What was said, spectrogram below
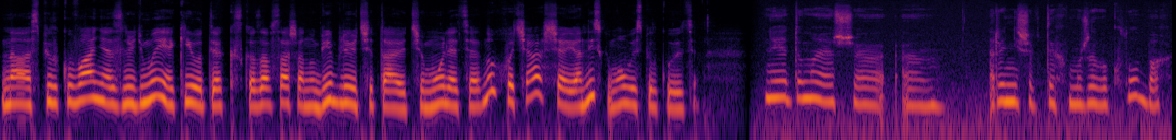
на спілкування з людьми, які, от як сказав Саша, ну Біблію читають чи моляться, ну хоча ще й англійською мовою спілкуються. Ну, я думаю, що ем, раніше в тих, можливо, клубах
